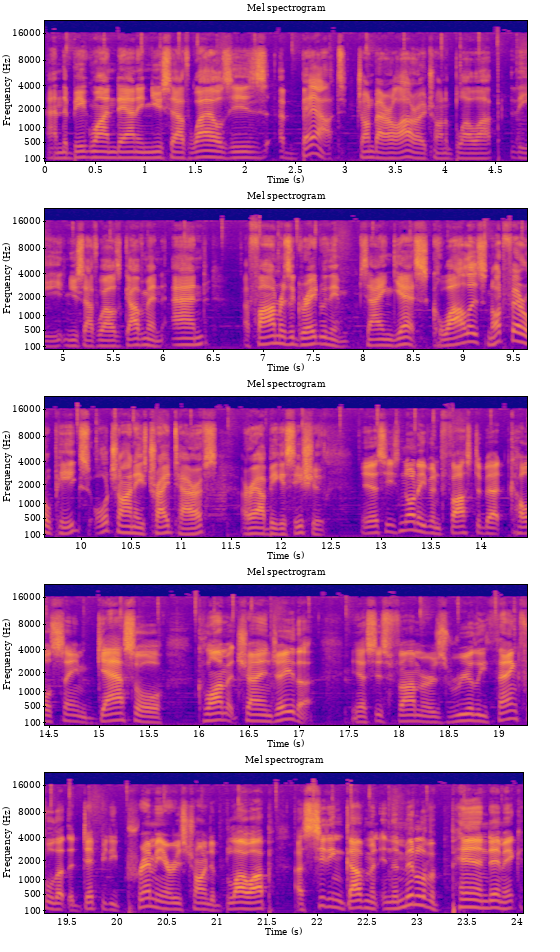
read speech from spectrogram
And the big one down in New South Wales is about John Barilaro trying to blow up the New South Wales government. And a farmer has agreed with him, saying, yes, koalas, not feral pigs or Chinese trade tariffs, are our biggest issue. Yes, he's not even fussed about coal seam gas or climate change either. Yes, this farmer is really thankful that the Deputy Premier is trying to blow up a sitting government in the middle of a pandemic,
